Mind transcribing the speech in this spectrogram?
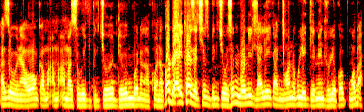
azowina wonke amasowethu big joe de ngibona ngakhona. Kodwa i-kaizer chiefs big joe sengibona idlale kangcono kule game endlule ngoba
